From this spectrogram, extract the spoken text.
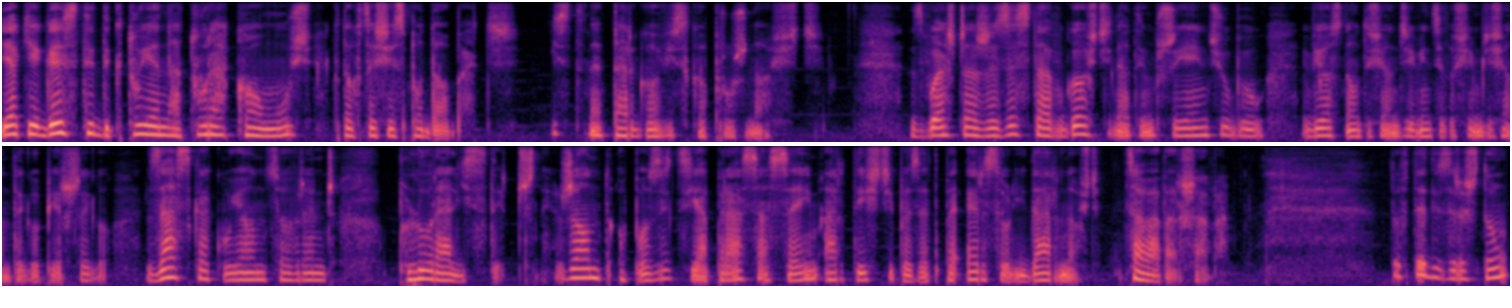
jakie gesty dyktuje natura komuś, kto chce się spodobać. Istne targowisko próżności. Zwłaszcza, że zestaw gości na tym przyjęciu był wiosną 1981 zaskakująco wręcz pluralistyczny. Rząd, opozycja, prasa, Sejm, artyści, PZPR, Solidarność, cała Warszawa. To wtedy zresztą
